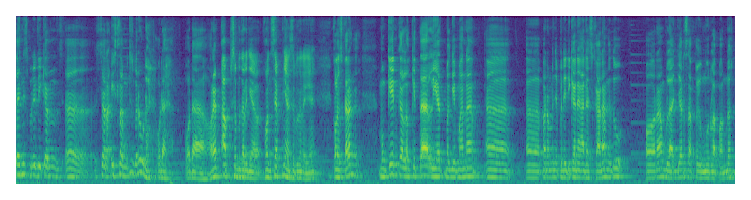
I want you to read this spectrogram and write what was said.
teknis pendidikan eh, secara Islam itu sebenarnya udah udah udah wrap up sebenarnya konsepnya sebenarnya. Kalau sekarang mungkin kalau kita lihat bagaimana eh, eh, apa namanya pendidikan yang ada sekarang itu orang belajar sampai umur 18, 19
